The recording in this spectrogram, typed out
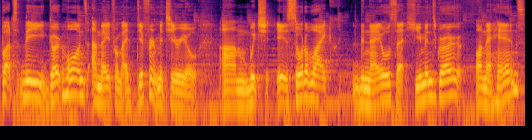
but the goat horns are made from a different material um, which is sort of like the nails that humans grow on their hands.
